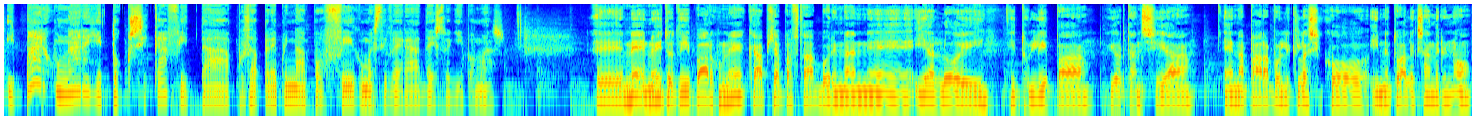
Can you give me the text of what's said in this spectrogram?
Υπάρχουν άραγε τοξικά φυτά που θα πρέπει να αποφύγουμε στη βεράντα ή στον κήπο μας; Ε, ναι, εννοείται ότι υπάρχουν. Κάποια από αυτά μπορεί να είναι η αλόη, η τουλίπα, η ορτανσία. Ένα πάρα πολύ κλασικό είναι το αλεξανδρινό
